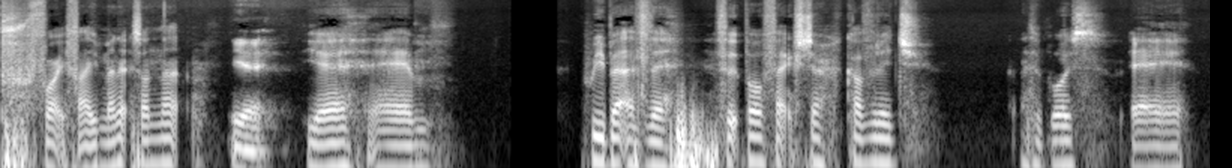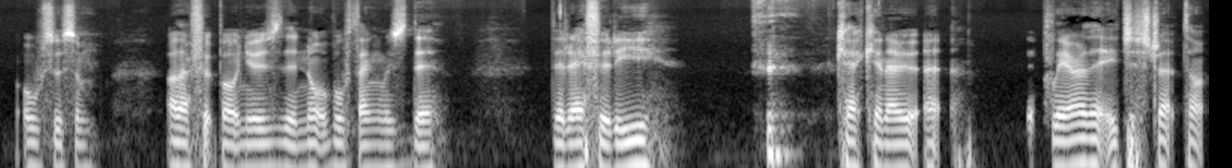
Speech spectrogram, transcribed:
Forty-five minutes on that. Yeah, Yeah, um, wee bit of the football fixture coverage, I suppose. Uh, also some other football news. The notable thing was the the referee kicking out at the player that he just stripped up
